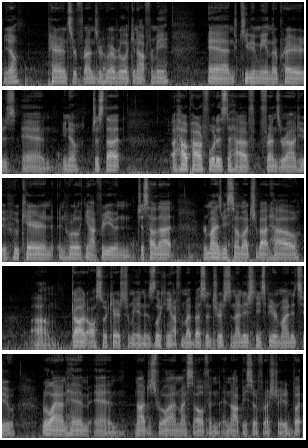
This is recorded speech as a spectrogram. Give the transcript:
you know, parents or friends or whoever looking out for me and keeping me in their prayers, and you know, just that how powerful it is to have friends around who who care and, and who are looking out for you, and just how that reminds me so much about how um, God also cares for me and is looking out for my best interests, and I just need to be reminded to rely on Him and not just rely on myself and, and not be so frustrated. But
